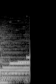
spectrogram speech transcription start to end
Bye.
